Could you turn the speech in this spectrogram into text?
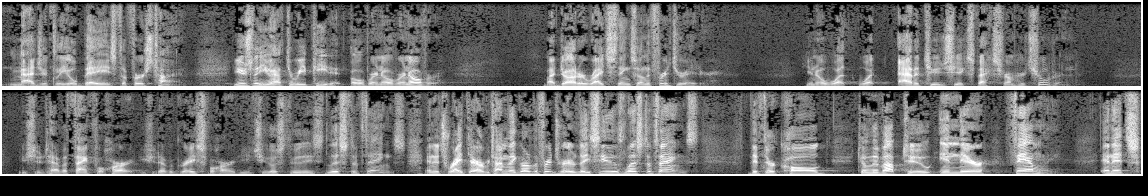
magically obeys the first time. Usually you have to repeat it over and over and over. My daughter writes things on the refrigerator. You know what, what attitude she expects from her children. You should have a thankful heart. You should have a graceful heart. And she goes through these list of things. And it's right there. Every time they go to the refrigerator, they see this list of things that they're called to live up to in their family. And it's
